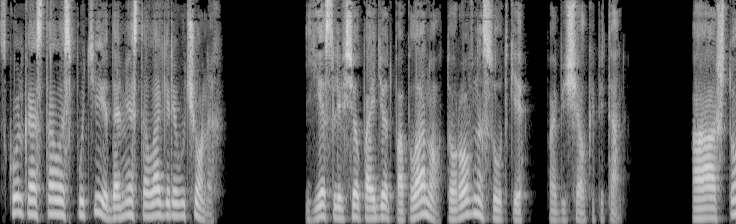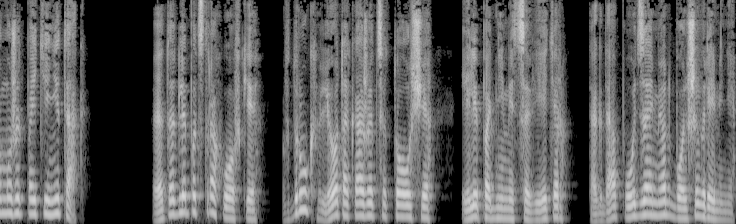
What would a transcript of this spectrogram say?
Сколько осталось пути до места лагеря ученых? Если все пойдет по плану, то ровно сутки, пообещал капитан. А что может пойти не так? Это для подстраховки. Вдруг лед окажется толще или поднимется ветер, тогда путь займет больше времени.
